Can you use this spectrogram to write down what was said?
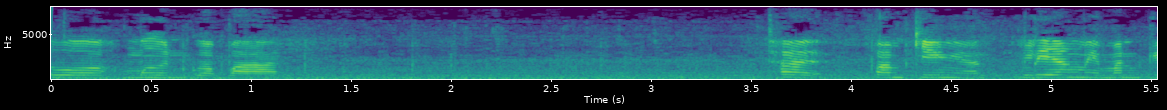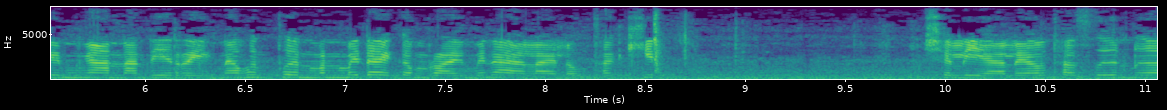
ตัวหมื่นกว่าบาท ถ้าความจริงอะเลี้ยงเนี่ยมันเป็นงานอดิเรกนะเพื่อนๆมันไม่ได้กำไรไม่ได้อะไรหรอกถ้าคิด เฉลี่ยแล้วถ้าซื้อเนื้อ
